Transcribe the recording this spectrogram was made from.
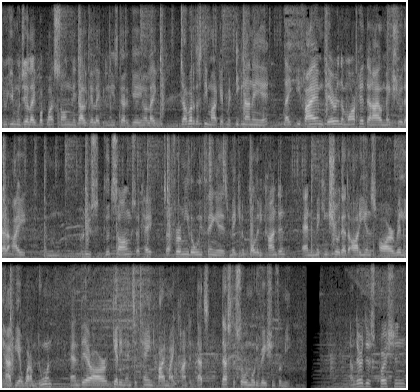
क्योंकि मुझे like बकवास song निकाल के like release करके you know like ज़बरदस्ती market में टिकना नहीं है like if I am there in the market then I'll make sure that I um, produce good songs okay so for me the only thing is making quality content and making sure that the audience are really happy at what I'm doing and they are getting entertained by my content. That's that's the sole motivation for me. Now there's this question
